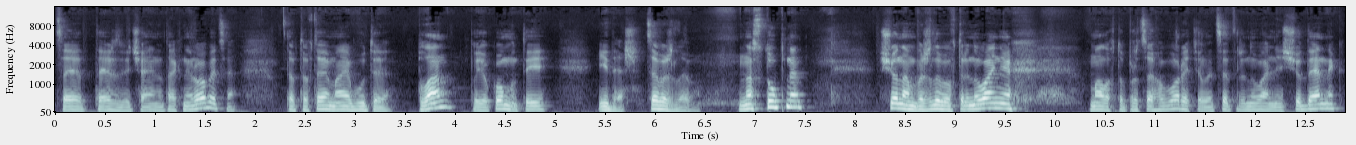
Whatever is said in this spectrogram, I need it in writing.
це теж, звичайно, так не робиться. Тобто в тебе має бути план, по якому ти йдеш. Це важливо. Наступне, що нам важливо в тренуваннях, мало хто про це говорить, але це тренувальний щоденник.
